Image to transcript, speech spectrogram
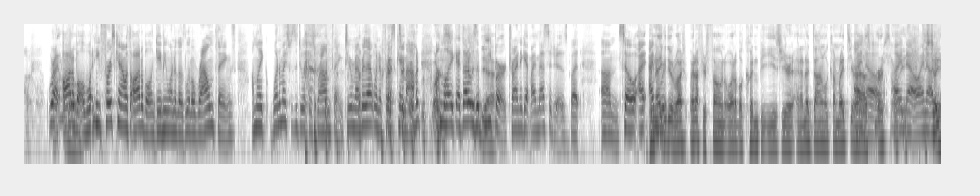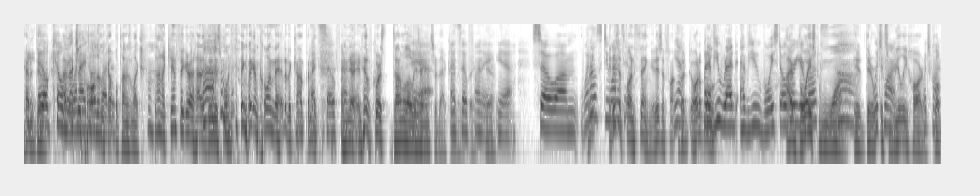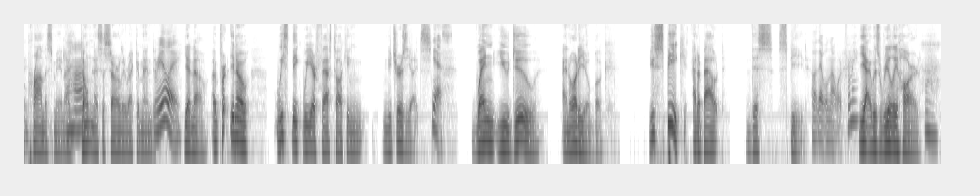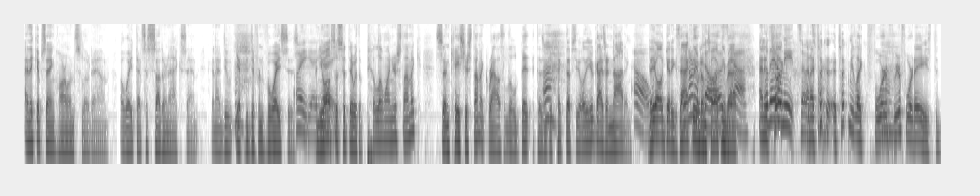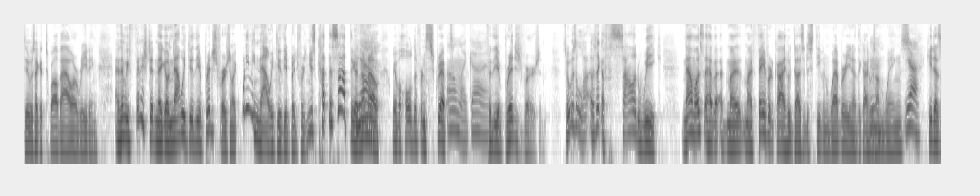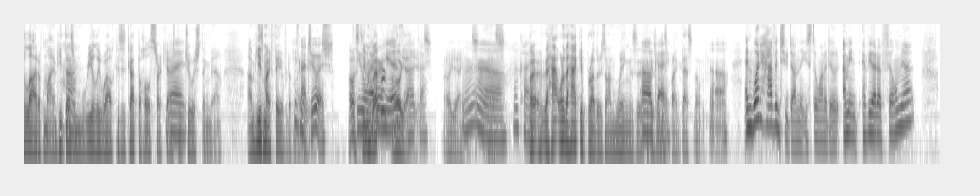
Right, Audible. Audible. When he first came out with Audible and gave me one of those little round things, I'm like, what am I supposed to do with this round thing? Do you remember that when it first came out? I'm like, I thought it was a Yeah. beeper trying to get my messages, but um, so I, And I'm. now you re- can do it right, right off your phone. Audible couldn't be easier. And I know Don will come right to your I house know, personally. I know, I to know. show you how to do it'll it. kill me I've when actually I called talk him a couple this. times. I'm like, Don, I can't figure out how to do this one thing. Like I'm calling the head of the company. That's so funny. yeah, and he'll, of course, Don will always Yeah, answer that kind That's so thing. funny. Yeah. Yeah. So um, what But else do you It is a do? fun thing. It is a fun. Yeah. But Audible. But have you read? Have you voiced over I your voiced books? one. It, there, Which it's one? really hard. Which it's called one? Uh-huh. Promise Me, and I don't necessarily recommend it. Really? Yeah, no. Uh, you know, we speak. We are fast talking New Jerseyites. Yes. When you do an audiobook, you speak at about this speed. Oh, that will not work for me. Yeah, it was really hard. and they kept saying, Harlan, slow down. Oh, wait, that's a Southern accent. Then I do, you have to do different voices. And you also sit there with a pillow on your stomach. So in case your stomach growls a little bit, it doesn't get ah. picked up. See, all you guys are nodding. Oh, they we- all get exactly what I'm talking about. yeah. And Well, it they took, don't eat, so And it's I took it took me like four, ah. three or four days to do. It was like a 12 hour reading. And then we finished it, and they go, now we do the abridged version. I'm like, what do you mean now we do the abridged version? You just cut this up. They go, no, no, we have a whole different script Oh my god. for the abridged version. So it was a lot. It was like a solid week. Now mostly I have a, my my favorite guy who does it is Steven Weber. You know the guy who's on Wings. Mm. Yeah. he does a lot of mine. He does them really well because he's got the whole sarcastic Right. Jewish thing down. Um, he's my favorite of He's not readers. Jewish. Oh, Steven Steven, Weber, Weber. is? Oh yeah, Okay. he is. Oh yeah, is. yes. Oh, okay. But the ha- one of the Hackett brothers on Wings, I is Okay. he's probably best known for. Oh. And what haven't you done that you still want to do? I mean, have you had a film yet?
